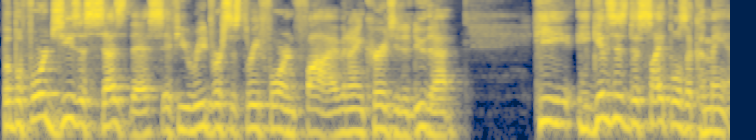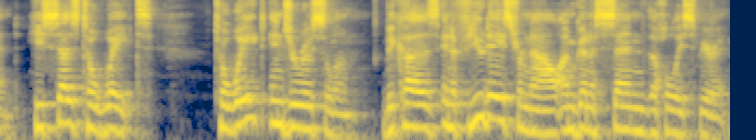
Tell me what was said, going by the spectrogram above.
But before Jesus says this, if you read verses 3, 4, and 5, and I encourage you to do that, he, he gives his disciples a command. He says to wait, to wait in Jerusalem, because in a few days from now, I'm going to send the Holy Spirit.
